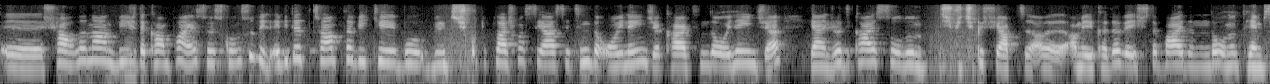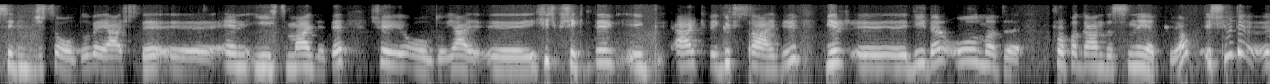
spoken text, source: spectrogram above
e, şahlanan bir de kampanya söz konusu değil. E bir de Trump tabii ki bu British kutuplaşma siyasetini de oynayınca, kartında oynayınca yani radikal solun hiçbir çıkış yaptı Amerika'da ve işte Biden'ın da onun temsilcisi olduğu veya işte e, en iyi ihtimalle de şey oldu. Yani e, hiçbir şekilde e, erk ve güç sahibi bir e, lider olmadı propagandasını yapıyor. E şimdi e,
